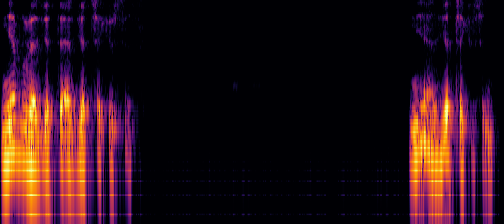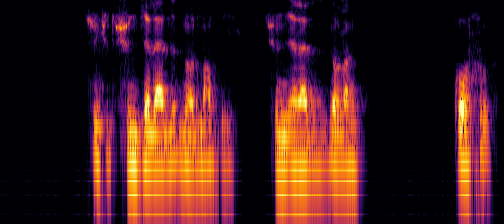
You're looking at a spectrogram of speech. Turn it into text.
Niye bu vəziyyətdə əziyyət çəkirsiniz? Niye əziyyət çəkirsiniz? Çünkü düşünceleriniz normal değil. Düşüncelerinizde olan korku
